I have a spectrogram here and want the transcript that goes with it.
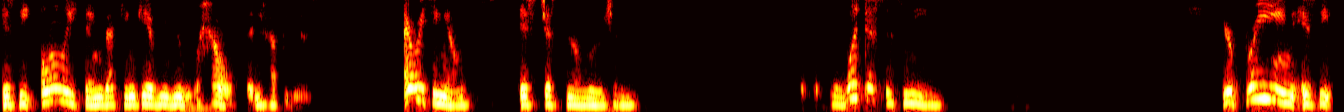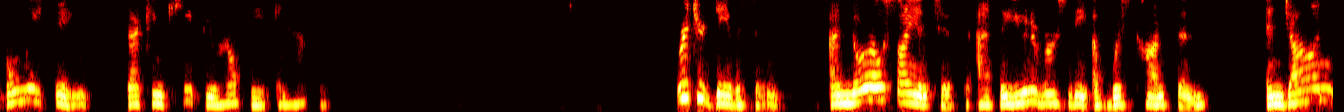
is the only thing that can give you health and happiness. Everything else is just an illusion. What does this mean? Your brain is the only thing that can keep you healthy and happy. Richard Davidson, a neuroscientist at the University of Wisconsin, and John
